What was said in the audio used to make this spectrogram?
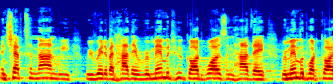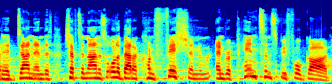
In chapter 9, we, we read about how they remembered who God was and how they remembered what God had done. And the, chapter 9 is all about a confession and, and repentance before God.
